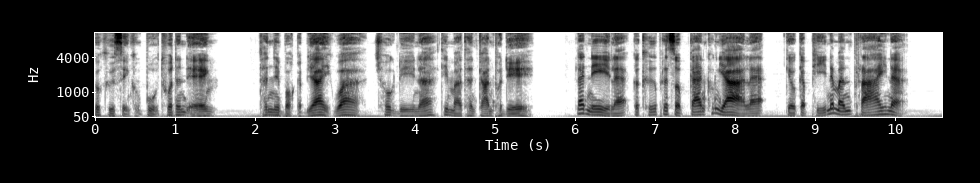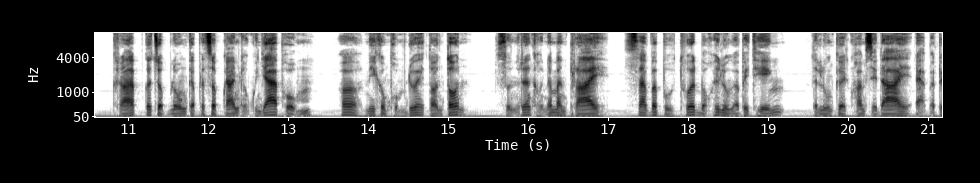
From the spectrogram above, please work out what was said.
ก็คือเสียงของปู่ทวดนั่นเอง ท่านยังบอกกับย่าอีกว่าโชคดีนะ ที่มาทันการพอดี และนี่แหละก็คือประสบการณ์ของย่าแหละ เกี่ยวกับผีน้ำมันพรายน่ะ ครับก็จบลงกับประสบการณ์ของคุณย่าผมอ้อมีของผมด้วยตอนต้น ส่วนเรื่องของน้ำมันพรายทราบว่าปู่ทวดบอกให้ลุงเอาไปทิ้ง แต่ลุงเกิดความเสียดายแอบเอาไป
